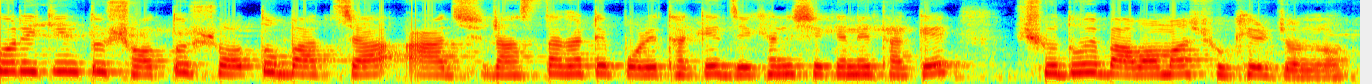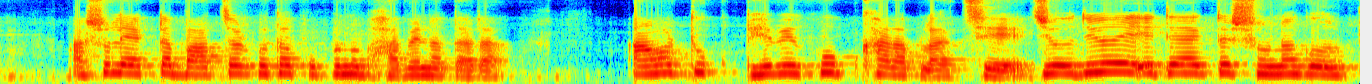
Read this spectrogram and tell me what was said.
করে কিন্তু শত শত বাচ্চা আজ রাস্তাঘাটে পড়ে থাকে, যেখানে সেখানে থাকে, শুধুই বাবা মা সুখের জন্য। আসলে একটা বাচ্চার কথা কখনো ভাবে না তারা। আমার তো ভেবে খুব খারাপ লাগছে। যদিও এটা একটা শোনা গল্প,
